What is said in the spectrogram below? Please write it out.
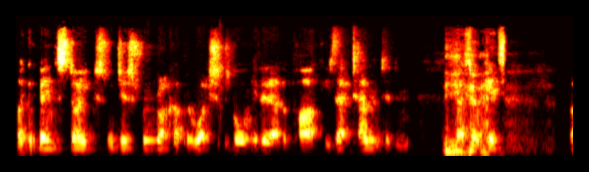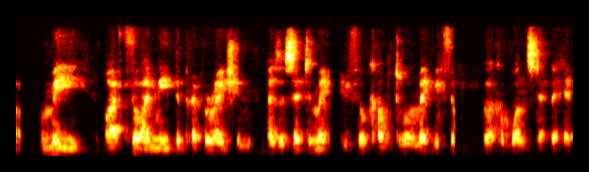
like a Ben Stokes, will just rock up and watch the ball, hit it out of the park. He's that talented, and that's what gets. But for me, I feel I need the preparation, as I said, to make me feel comfortable and make me feel like I'm one step ahead.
